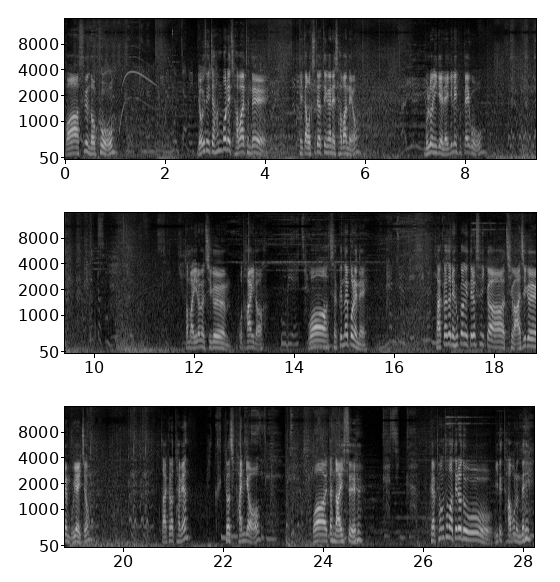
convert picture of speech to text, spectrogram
와 수면 넣고. 여기서 이제 한 번에 잡아야 할 텐데 일단 어찌되었든 간에 잡았네요. 물론 이게 레깅레이프 빼고. 잠깐만 이러면 지금 오 다행이다. 와 진짜 끝날 뻔했네. 자 아까 전에 효광이 때렸으니까 지금 아직은 무리가 있죠? 자 그렇다면? 그렇지, 반격. 와 일단 나이스. 그냥 평타만 때려도 이득 다 보는데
